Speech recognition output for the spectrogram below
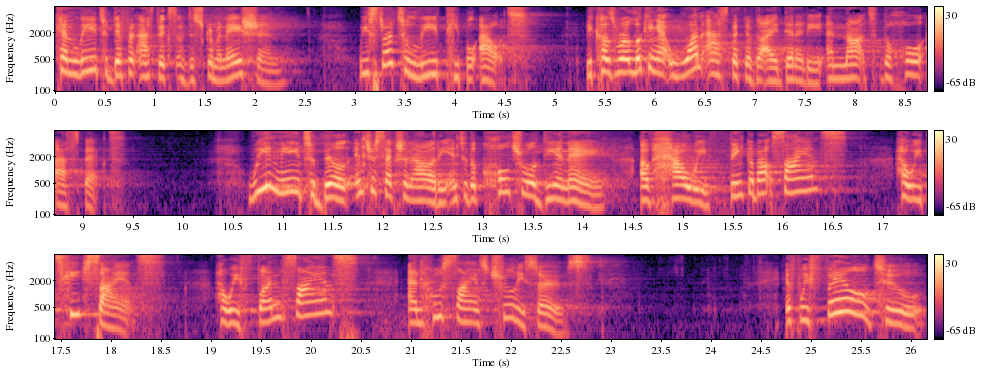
can lead to different aspects of discrimination, we start to leave people out because we're looking at one aspect of their identity and not the whole aspect. We need to build intersectionality into the cultural DNA of how we think about science, how we teach science, how we fund science, and who science truly serves. If we fail to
